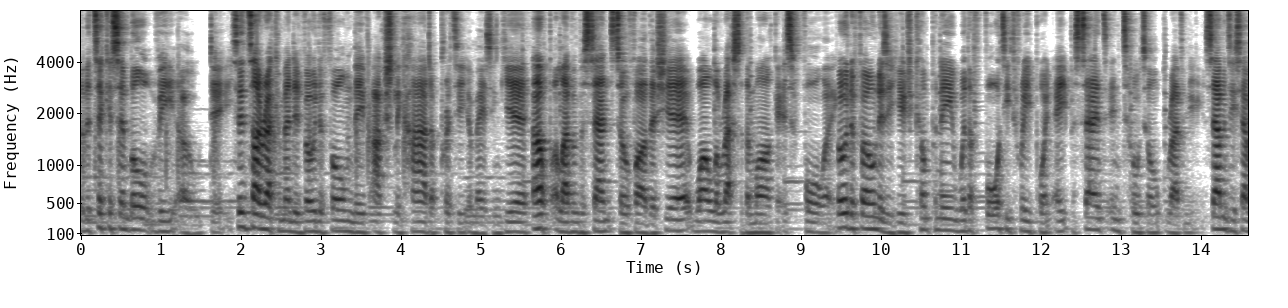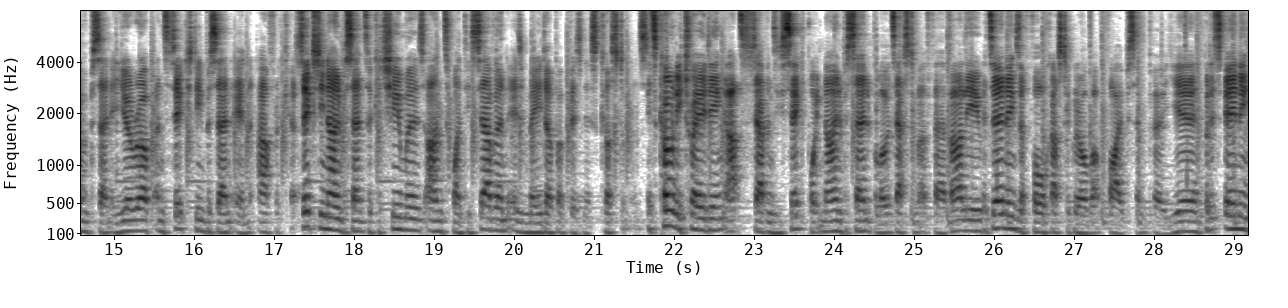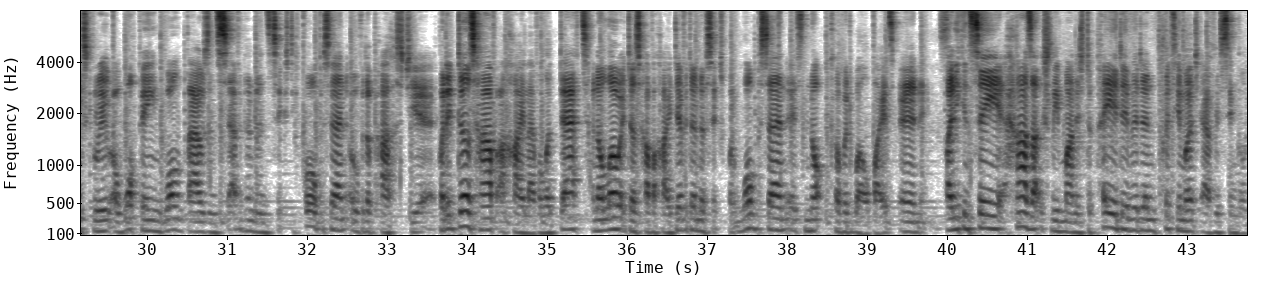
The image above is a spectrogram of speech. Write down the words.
with a ticker symbol VOD. Since I recommended Vodafone, they've actually had a pretty amazing year, up 11% so far this year, while the rest of the market is falling. Vodafone is a huge company with a 43.8% in total revenue, 77% in Europe, Europe and 16% in Africa. 69% to consumers and 27 is made up of business customers. It's currently trading at 76.9% below its estimate of fair value. Its earnings are forecast to grow about 5% per year, but its earnings grew a whopping 1,764% over the past year. But it does have a high level of debt, and although it does have a high dividend of 6.1%, it's not covered well by its earnings. And you can see it has actually managed to pay a dividend pretty much every single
